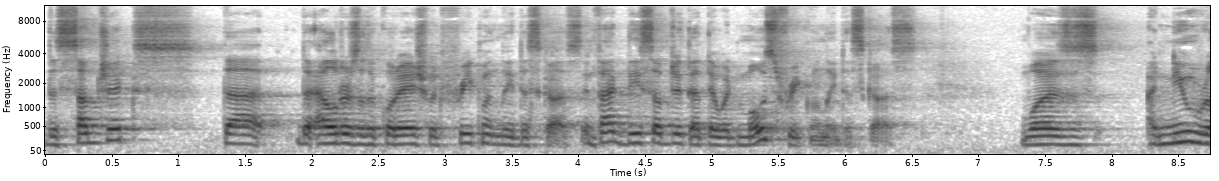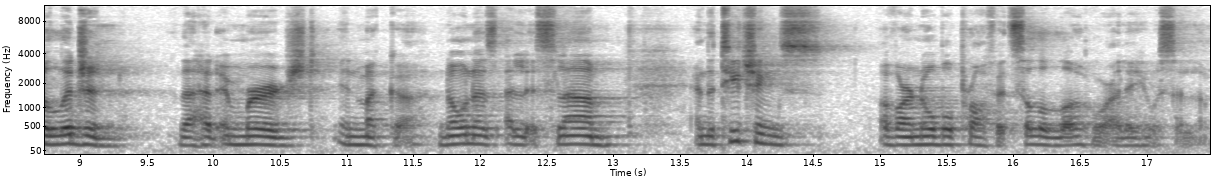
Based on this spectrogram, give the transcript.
The subjects that the elders of the Quraysh would frequently discuss, in fact, the subject that they would most frequently discuss, was a new religion that had emerged in Mecca, known as Al Islam, and the teachings of our noble Prophet sallallahu alaihi wasallam.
